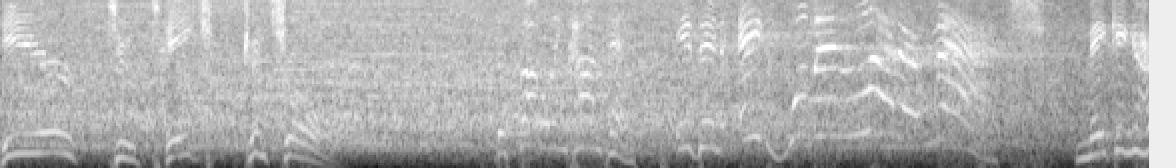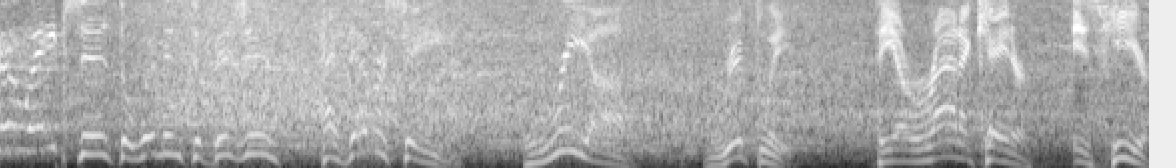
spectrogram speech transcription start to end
Here to take control. The following contest is an eight-woman ladder match. Making her way This is the women's division has ever seen. Rhea Ripley. The Eradicator is here.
